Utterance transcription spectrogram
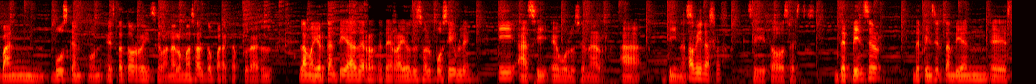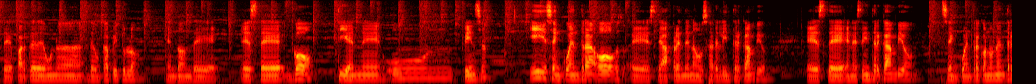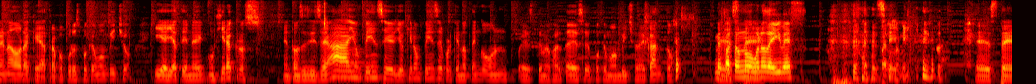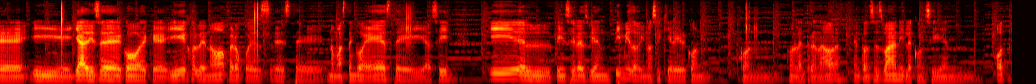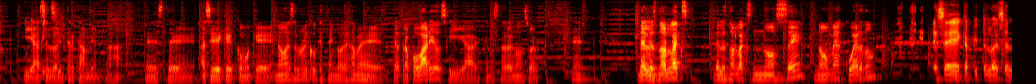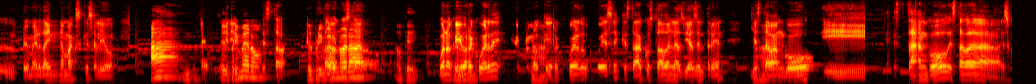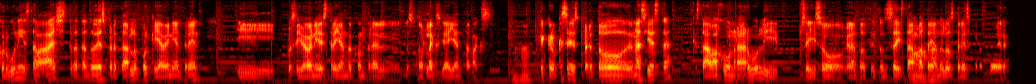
van, buscan un, esta torre y se van a lo más alto para capturar el, la mayor cantidad de, de rayos de sol posible y así evolucionar a Venusaur. A Venusaur. Sí, todos estos. The Pinsir, The Pinsir también este, parte de, una, de un capítulo en donde este Go tiene un Pinsir y se encuentra o este, aprenden a usar el intercambio. Este, en este intercambio se encuentra con una entrenadora que atrapa puros Pokémon bicho y ella tiene un Heracross. Entonces dice, ah, hay un Pinsir, yo quiero un Pinsir porque no tengo un, este, me falta ese Pokémon bicho de canto. me este... falta uno bueno de Ives. sí. Este, y ya dice Go de que, híjole, no, pero pues, este, nomás tengo este y así. Y el Pinsir es bien tímido y no se quiere ir con, con, con la entrenadora. Entonces van y le consiguen otro y ya se lo intercambian. Ajá. Este, así de que como que no es el único que tengo, déjame, te atrapo varios y a ver que nos queden con suerte. del Snorlax, del Snorlax no sé, no me acuerdo. Ese capítulo es el primer Dynamax que salió. Ah, el primero. Estaba, el primero no acostado. era. Ok. Bueno, que yo recuerde, el primero Ajá. que recuerdo fue ese que estaba acostado en las vías del tren y Ajá. estaban Go y estaban Go, estaba Scorbunny, estaba Ash tratando de despertarlo porque ya venía el tren y pues se iba a venir estrellando contra el, los Snorlax y Antamax. Ajá. Que creo que se despertó de una siesta, que estaba bajo un árbol y se hizo grandote. Entonces ahí estaban Ajá. batallando los tres para poder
